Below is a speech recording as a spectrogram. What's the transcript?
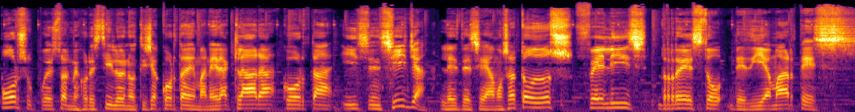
Por supuesto, al mejor estilo de noticia corta de manera clara, corta y sencilla. Les deseamos a todos feliz resto de día martes.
